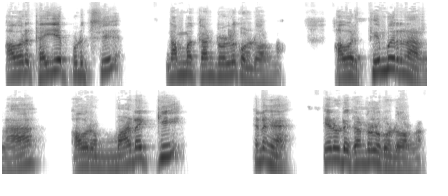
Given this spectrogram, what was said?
அவர் கையை பிடிச்சி நம்ம கண்ட்ரோல்ல கொண்டு வரணும். அவர் திமிர்னார்னா அவர் மடக்கி என்னங்க? என்னுடைய கண்ட்ரோல் கொண்டு வரணும்.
